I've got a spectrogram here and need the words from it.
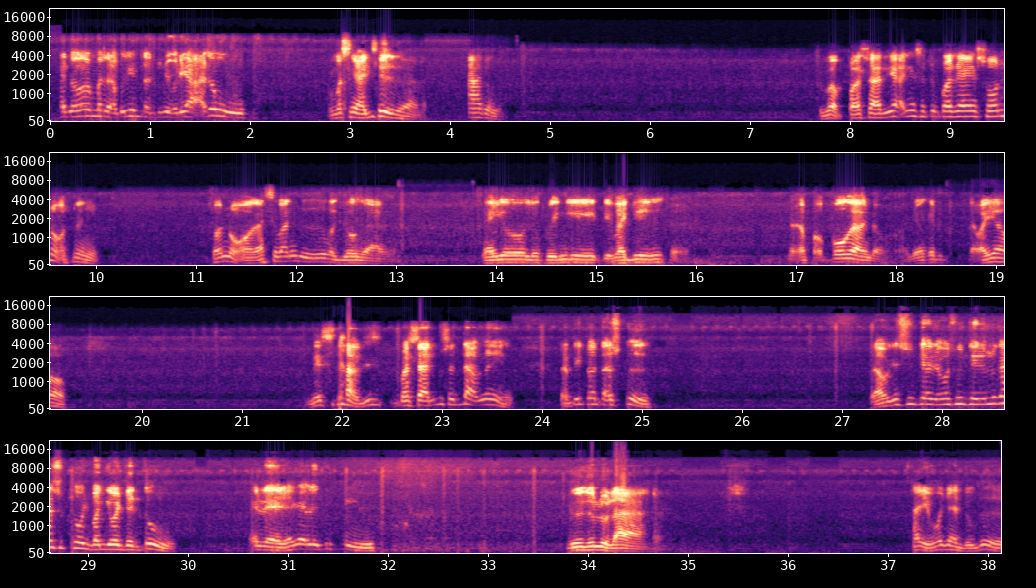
ada orang nak pergi nak tunjuk riak tu. Memang sengaja lah. Ha tu. Sebab pasal riak ni satu pasal yang sonok sebenarnya. Sonok lah. Rasa bangga bagi orang. Saya RM20, dia baja. Nak nampak apa orang tau. Dia kata tak payah. Dia sedap. Dia, pasal tu sedap ni. Tapi tuan tak suka. Kalau dia suka, dia suka dulu kan suka bagi macam tu. Eh, jangan boleh tipu. Dulu-dulu lah. Saya pun macam tu ke?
